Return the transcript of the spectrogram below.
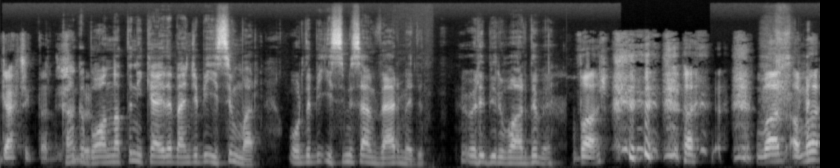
Gerçekten düşündürdü. Kanka bu anlattığın hikayede bence bir isim var. Orada bir ismi sen vermedin. Öyle biri var değil mi? Var. var ama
